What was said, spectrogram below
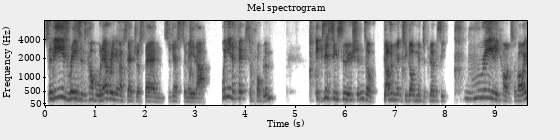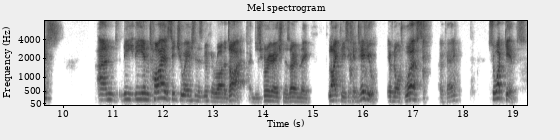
So these reasons, coupled with everything I've said just then, suggest to me that we need to fix the problem. Existing solutions of government to government diplomacy really can't suffice. And the, the entire situation is looking rather dire and deterioration is only likely to continue, if not worse. Okay, so what gives?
